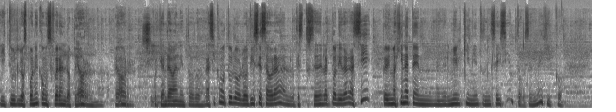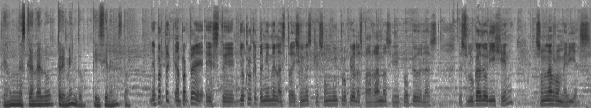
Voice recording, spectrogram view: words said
y tú los ponen como si fueran lo peor, ¿no? Lo peor, porque andaban en todo. Así como tú lo, lo, dices ahora, lo que sucede en la actualidad, así, pero imagínate en, en el 1500, 1600, en México. Es un escándalo tremendo que hicieran esto. Y aparte, aparte este, yo creo que también de las tradiciones que son muy propias de las parrandas y de propio de, las, de su lugar de origen, son las romerías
